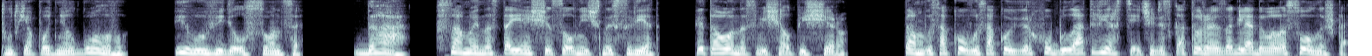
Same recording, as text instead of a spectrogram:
Тут я поднял голову и увидел солнце, да, самый настоящий солнечный свет. Это он освещал пещеру. Там высоко-высоко вверху было отверстие, через которое заглядывало солнышко.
